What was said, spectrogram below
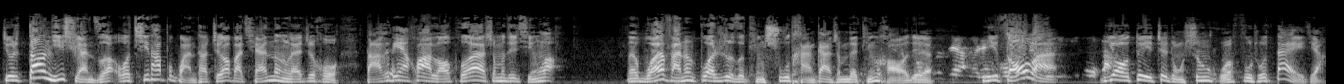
就是当你选择我其他不管他，只要把钱弄来之后，打个电话，老婆啊什么就行了。那我反正过日子挺舒坦，干什么的挺好的你早晚要对这种生活付出代价。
